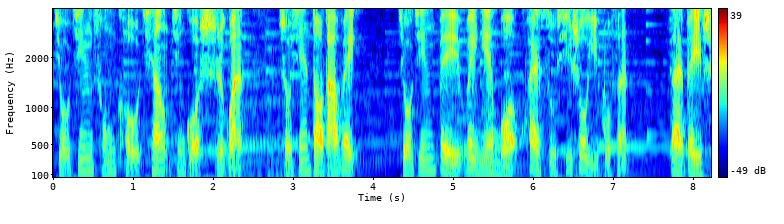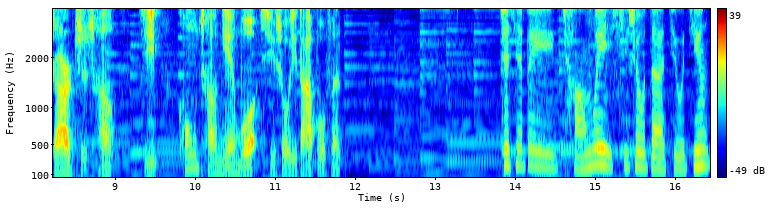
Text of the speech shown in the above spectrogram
酒精从口腔经过食管，首先到达胃，酒精被胃黏膜快速吸收一部分，再被十二指肠及空肠黏膜吸收一大部分。这些被肠胃吸收的酒精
